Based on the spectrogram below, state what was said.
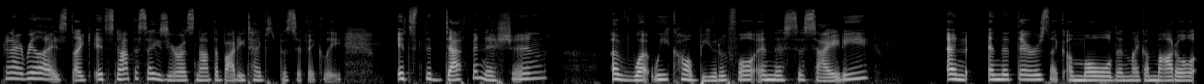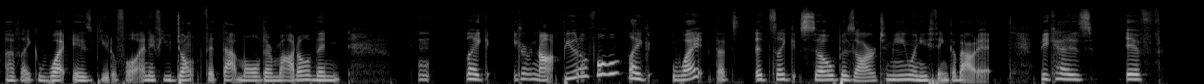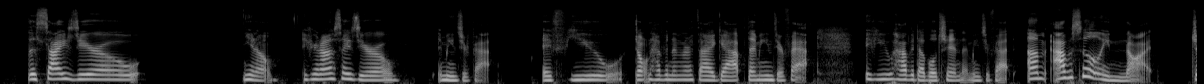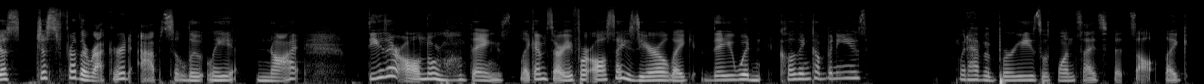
And I realized like it's not the size zero, it's not the body type specifically. It's the definition of what we call beautiful in this society and and that there's like a mold and like a model of like what is beautiful. And if you don't fit that mold or model then like you're not beautiful. Like what? That's it's like so bizarre to me when you think about it. Because if the size 0 you know if you're not a size 0 it means you're fat if you don't have an inner thigh gap that means you're fat if you have a double chin that means you're fat um absolutely not just just for the record absolutely not these are all normal things. Like, I'm sorry, if we're all size zero, like, they would, clothing companies would have a breeze with one size fits all. Like,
